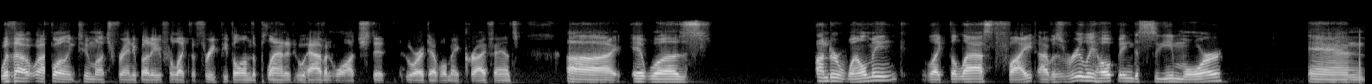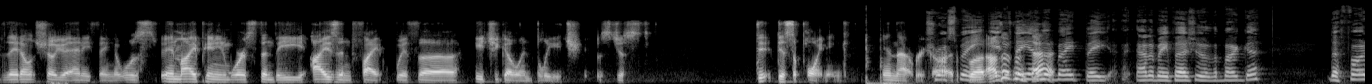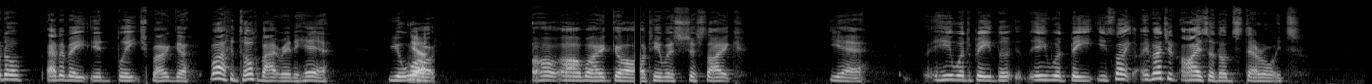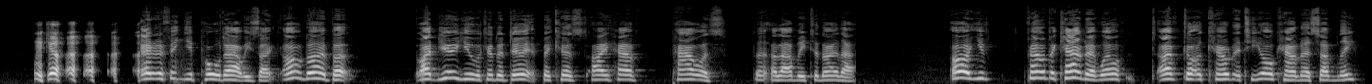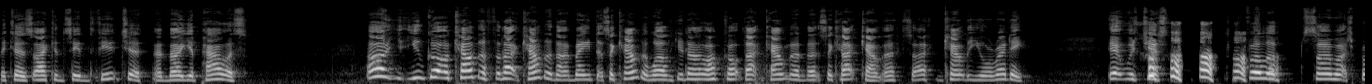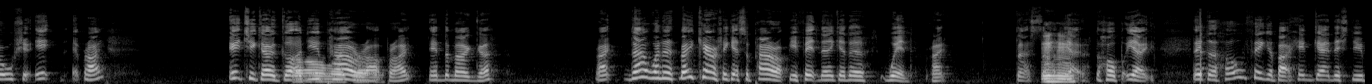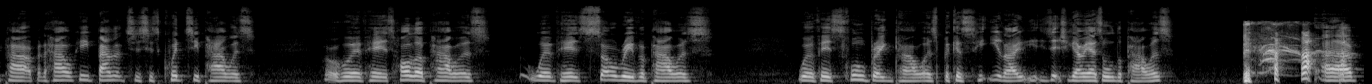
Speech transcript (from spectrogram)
without spoiling too much for anybody for like the three people on the planet who haven't watched it who are Devil May Cry fans. Uh, it was underwhelming. Like the last fight, I was really hoping to see more, and they don't show you anything. It was, in my opinion, worse than the Aizen fight with uh, Ichigo and Bleach. It was just di- disappointing in that regard. Trust me, but other than they that, ever the anime version of the manga, the final anime in Bleach manga, well, I can talk about it really here. You watch. Yeah. Oh, oh my god, he was just like, yeah, he would be the, he would be, he's like, imagine Aizen on steroids. Everything you pulled out, he's like, oh no, but I knew you were going to do it because I have powers that allow me to know that. Oh, you've found a counter. Well, I've got a counter to your counter suddenly because I can see the future and know your powers. Oh, you've got a counter for that counter that I made that's a counter. Well, you know, I've got that counter that's a that counter, so I can counter you already. It was just full of so much bullshit. It right. Ichigo got a new Oh my power God. up, right, in the manga. Right now, when a main character gets a power up, you think they're gonna win, right? That's the, Mhm. yeah, the whole yeah. The, the whole thing about him getting this new power up and how he balances his Quincy powers with his Hollow powers, with his Soul Reaper powers, with his Fullbring powers, because he, you know he's Ichigo, he has all the powers. um,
